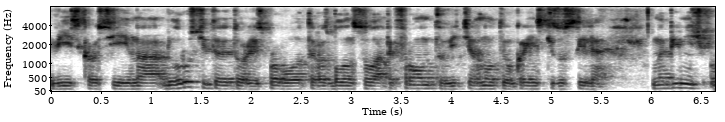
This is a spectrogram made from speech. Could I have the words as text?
військ Росії на білоруській території, спробувати розбалансувати фронт, відтягнути українські зусилля на північ. е,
